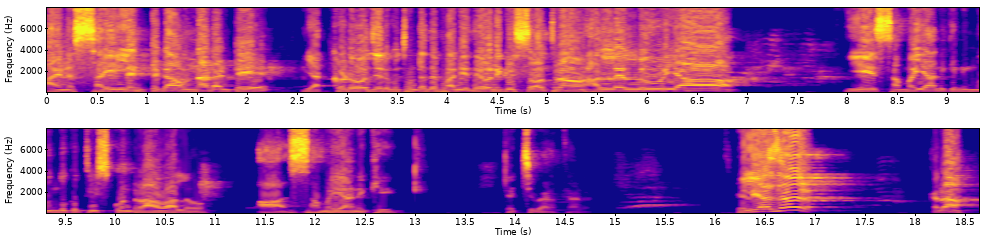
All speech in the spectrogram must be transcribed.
ఆయన సైలెంట్గా ఉన్నాడంటే ఎక్కడో జరుగుతుంటది పని. దేవునికి స్తోత్రం. హల్లెల్లుయా ఏ సమయానికి నీ ముందుకు తీసుకొని రావాలో ఆ సమయానికి తెచ్చి పెడతాడు. ఎలియాజర్! కరా.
